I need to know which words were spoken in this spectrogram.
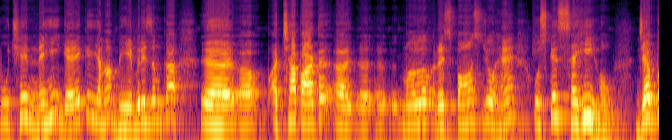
पूछे नहीं गए कि यहाँ बिहेवियरिज्म का अच्छा पार्ट मतलब रिस्पॉन्स जो है, उसके सही हो। जब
